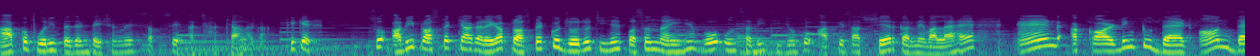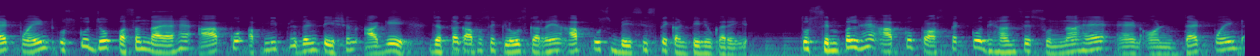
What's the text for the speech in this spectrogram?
आपको पूरी प्रेजेंटेशन में सबसे अच्छा क्या लगा? ठीक है? सो so, अभी प्रॉस्पेक्ट क्या करेगा? प्रॉस्पेक्ट को जो जो चीज़ें पसंद आई हैं वो उन सभी चीज़ों को आपके साथ शेयर करने वाला है। And according to that on that point उसको जो पसंद आया है आपको अपनी प्रेजेंटेशन आगे जब तक आप उसे क्लोज कर रहे हैं आप उस बेसिस पे कंटिन्यू करेंगे। तो सिंपल है आपको प्रॉस्पेक्ट को ध्यान से सुनना है। एंड ऑन दैट पॉइंट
